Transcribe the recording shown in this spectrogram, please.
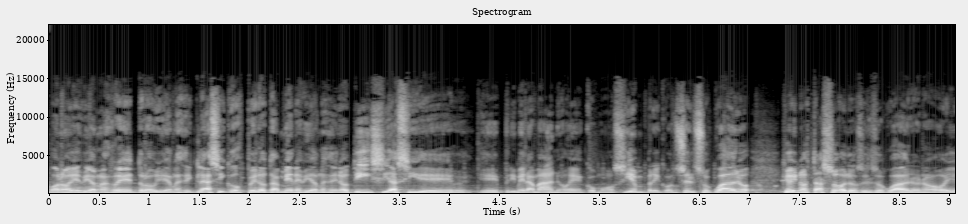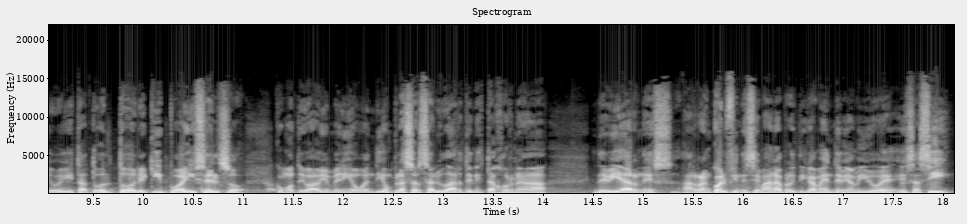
Bueno, hoy es viernes retro, viernes de clásicos, pero también es viernes de noticias y de eh, primera mano, eh, como siempre, con Celso Cuadro, que hoy no está solo Celso Cuadro, ¿no? Hoy, hoy está todo, todo el equipo ahí, Celso. ¿Cómo te va? Bienvenido, buen día, un placer saludarte en esta jornada de viernes. Arrancó el fin de semana prácticamente, mi amigo, ¿eh? Es así.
